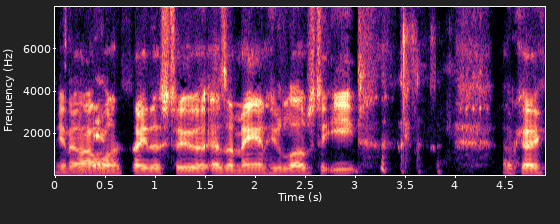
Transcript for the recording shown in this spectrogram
You know, I want to say this too, as a man who loves to eat. okay.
